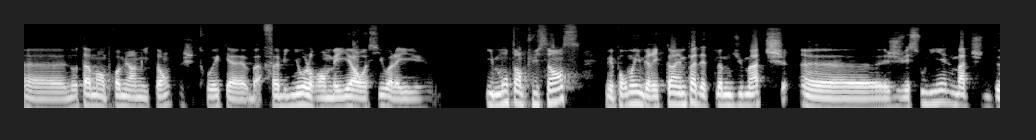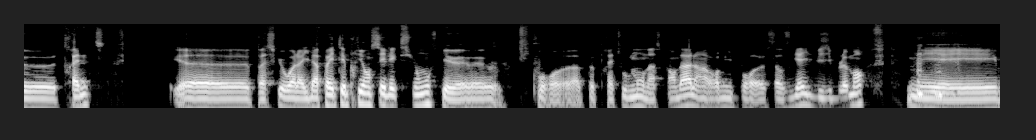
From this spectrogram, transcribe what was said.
euh, notamment en première mi-temps. J'ai trouvé que bah, Fabinho le rend meilleur aussi. Voilà, il, monte en puissance, mais pour moi, il mérite quand même pas d'être l'homme du match. Euh, je vais souligner le match de Trent. Euh, parce que voilà, il n'a pas été pris en sélection, ce qui est euh, pour à peu près tout le monde un scandale, hein, hormis pour Southgate visiblement. Mais,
